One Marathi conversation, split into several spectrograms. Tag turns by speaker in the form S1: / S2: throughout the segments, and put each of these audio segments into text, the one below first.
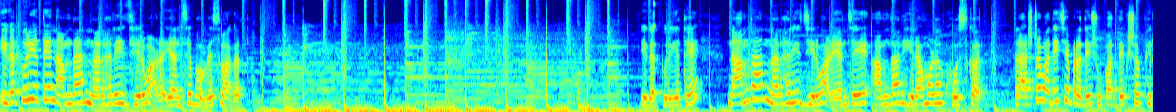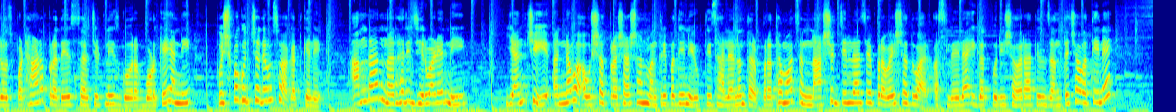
S1: इगतपुरी येथे नामदार नरहरी झिरवाड यांचे भव्य स्वागत. इगतपुरी येथे नामदार नरहरी झिरवाड यांचे आमदार हिरामण खोसकर राष्ट्रवादीचे प्रदेश उपाध्यक्ष फिरोज पठाण प्रदेश सरचिटणीस गोरख बोडके यांनी पुष्पगुच्छ देऊन स्वागत केले. आमदार नरहरी झिरवाड यांनी यांची अन्न व औषध प्रशासन मंत्रीपदी नियुक्ती झाल्यानंतर प्रथमच नाशिक जिल्ह्याचे प्रवेशद्वार असलेल्या इगतपुरी शहरातील जनतेच्या वतीने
